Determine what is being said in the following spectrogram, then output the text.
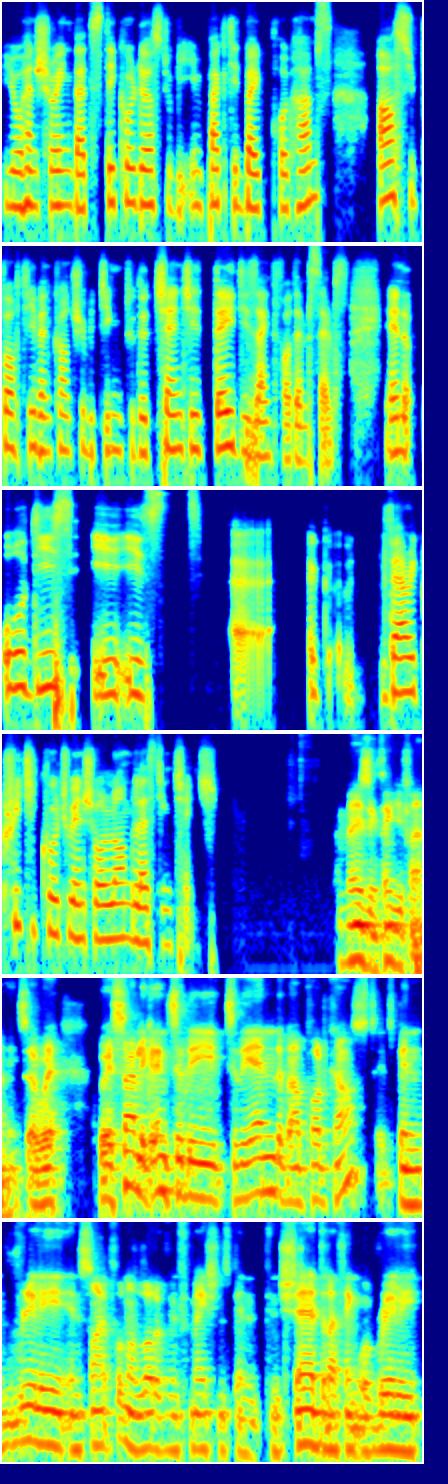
you're ensuring that stakeholders to be impacted by programs are supportive and contributing to the changes they designed for themselves. And all this is uh, very critical to ensure long-lasting change. Amazing, thank you, Fanny. So we're we're sadly getting to the to the end of our podcast. It's been really insightful and a lot of information has been, been shared that I think will really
